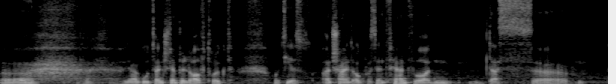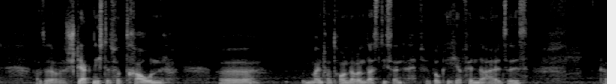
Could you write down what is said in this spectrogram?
äh, ja gut, seinen Stempel drauf drückt. Und hier ist anscheinend irgendwas entfernt worden. Das äh, also stärkt nicht das Vertrauen, äh, mein Vertrauen darin, dass dies ein wirklicher Fenderhals ist. Äh,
